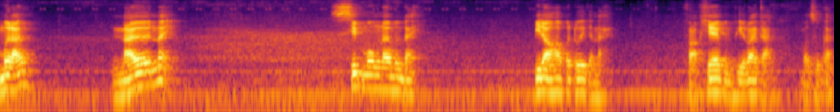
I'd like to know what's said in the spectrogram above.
เมื่อไหร่เนินไหนสิบโมงในเมืองใดพี่น้องเขาไปด้วยกันนะฝากแชร์เป็นพี่รายการมาสุกัน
